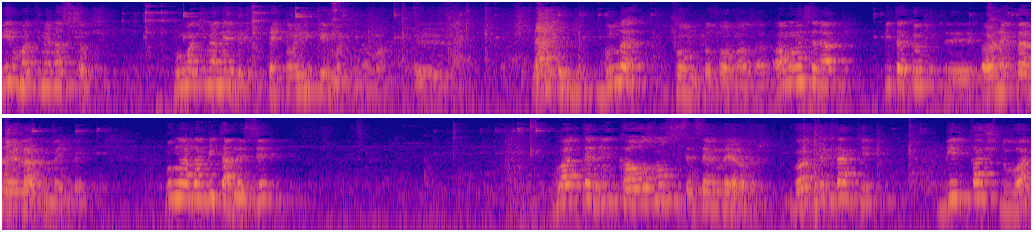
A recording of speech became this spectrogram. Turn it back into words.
Bir makine nasıl çalışır? Bu makine nedir? Teknolojik bir makine mi? Ee, yani bunu da çoğunlukla sormazlar. Ama mesela bir takım e, örnekler verirler bununla ilgili. Bunlardan bir tanesi Guattari'nin Kaosmosis eserinde yer alır. Guattari der ki bir taş duvar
